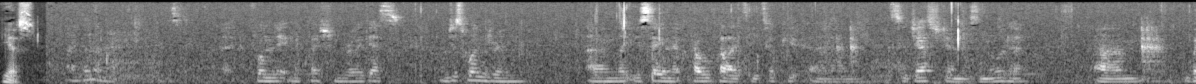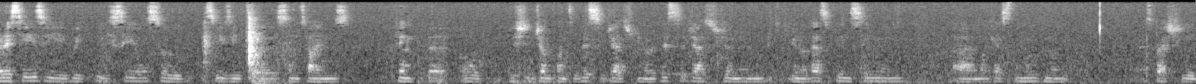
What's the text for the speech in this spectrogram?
Yes. I don't know. Formulating the question, but I guess I'm just wondering, um, like you're saying that Prabhupada he took um, suggestion as an order, um, but it's easy. We, we see also it's easy to sometimes think that oh we should jump onto this suggestion or this suggestion, and you know that's been seen in um, I guess the movement, especially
